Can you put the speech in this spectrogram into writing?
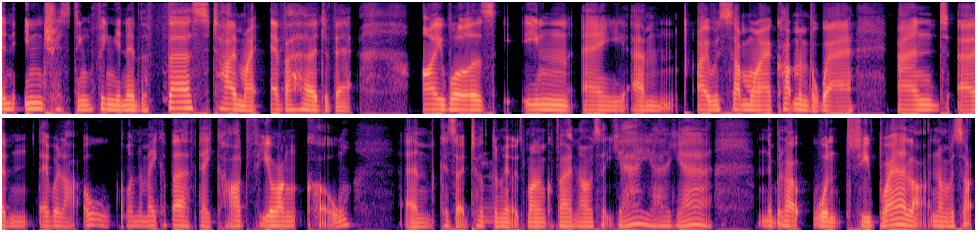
an interesting thing. You know, the first time I ever heard of it, I was in a um, I was somewhere I can't remember where, and um, they were like, "Oh, want to make a birthday card for your uncle?" Um, because I told them it was my uncle, and I was like, "Yeah, yeah, yeah," and they were like, "Want to see braille art?" And I was like,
